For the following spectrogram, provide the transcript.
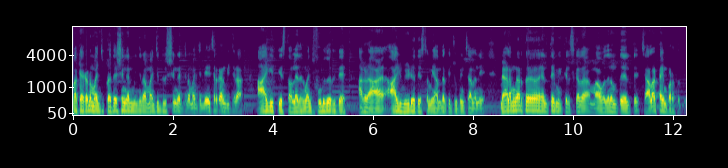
మాకు ఎక్కడ మంచి ప్రదేశం కనిపించినా మంచి దృశ్యం కనిపించినా మంచి నేచర్ కనిపించినా ఆగి తీస్తాం. లేదంటే మంచి ఫుడ్ దొరికితే అక్కడ ఆగి వీడియో తీస్తాం మీ అందరికీ చూపించాలని. మేడం గారితో వెళ్తే మీకు తెలుసు కదా మా వదనంతో వెళ్తే చాలా టైం పడుతుంది.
